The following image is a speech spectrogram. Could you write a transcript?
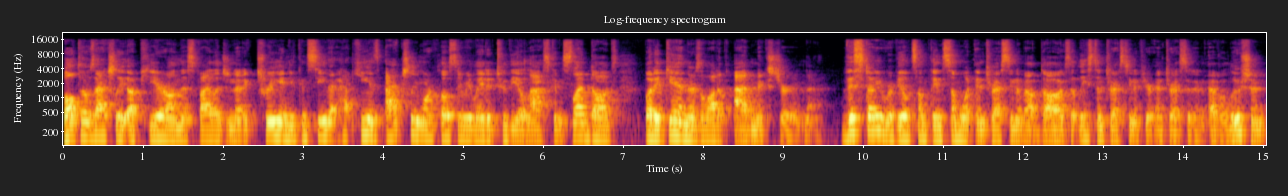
Balto's actually up here on this phylogenetic tree, and you can see that he is actually more closely related to the Alaskan sled dogs, but again, there's a lot of admixture in there. This study revealed something somewhat interesting about dogs, at least interesting if you're interested in evolution,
